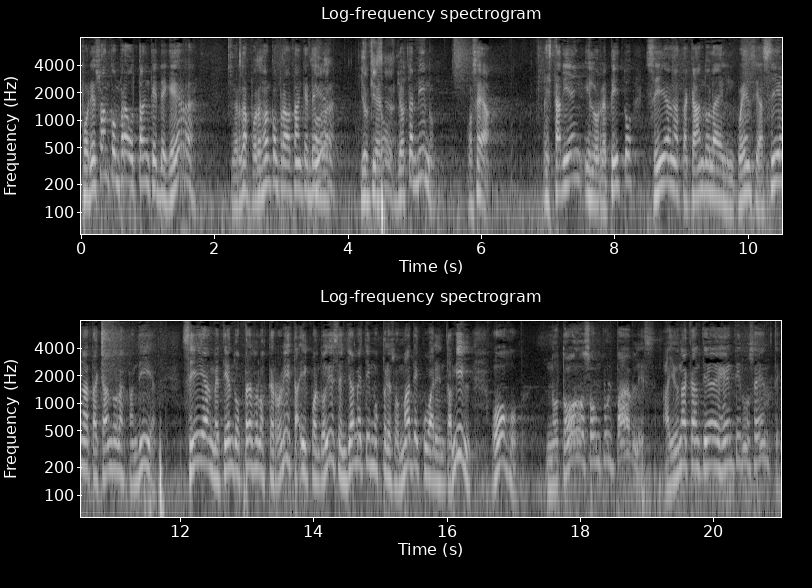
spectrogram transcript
Por eso han comprado tanques de guerra, ¿verdad? Por eso han comprado tanques de guerra. Yo, Pero yo termino. O sea, está bien, y lo repito, sigan atacando la delincuencia, sigan atacando las pandillas sigan metiendo presos a los terroristas. Y cuando dicen ya metimos presos más de 40 mil, ojo, no todos son culpables. Hay una cantidad de gente inocente.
